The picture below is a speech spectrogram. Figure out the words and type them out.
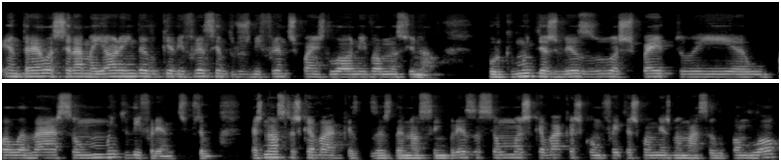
entre elas será maior ainda do que a diferença entre os diferentes pães de ló a nível nacional, porque muitas vezes o aspecto e eh, o paladar são muito diferentes. Por exemplo, as nossas cavacas, as da nossa empresa, são umas cavacas com, feitas com a mesma massa do pão de ló,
